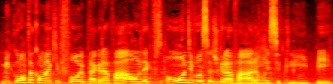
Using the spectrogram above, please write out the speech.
Me conta como é que foi para gravar, onde, é onde vocês gravaram esse clipe,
